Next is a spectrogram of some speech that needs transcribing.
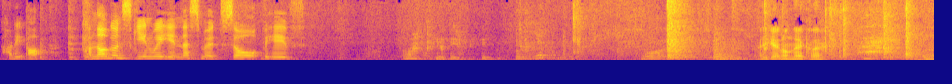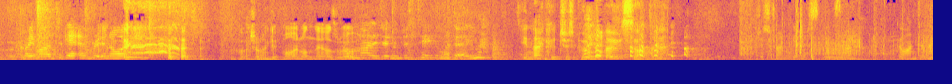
Hurry up. I'm not going skiing with you in this mood, so behave. Alright, How you getting on there, Claire? It's quite hard to get everything on. I've got to try and get mine on now as well. I'm managing, I'm just taking my time. You're knackered just putting the boots on. Just trying to get the skis on. Go on, Jimmy.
